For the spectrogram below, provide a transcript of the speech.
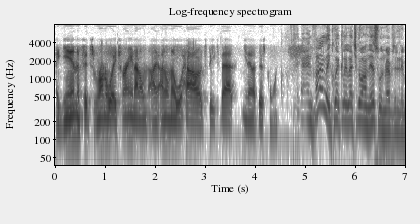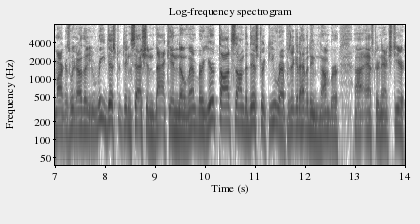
again, if it's a runaway train, I don't, I, I don't know how I would speak to that, you know, at this point. And finally, quickly, let's go on this one, Representative Marcus. We know the redistricting session back in November. Your thoughts on the district you represent? Going to have a new number uh, after next year,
